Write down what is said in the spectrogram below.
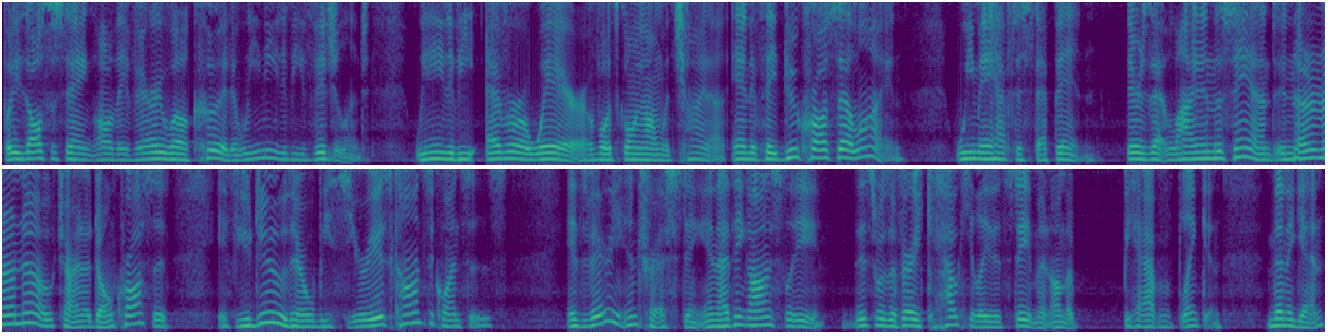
but he's also saying, oh, they very well could, and we need to be vigilant. We need to be ever aware of what's going on with China. And if they do cross that line, we may have to step in. There's that line in the sand, and no, no, no, no, China, don't cross it. If you do, there will be serious consequences. It's very interesting. And I think, honestly, this was a very calculated statement on the behalf of Blinken. then again,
